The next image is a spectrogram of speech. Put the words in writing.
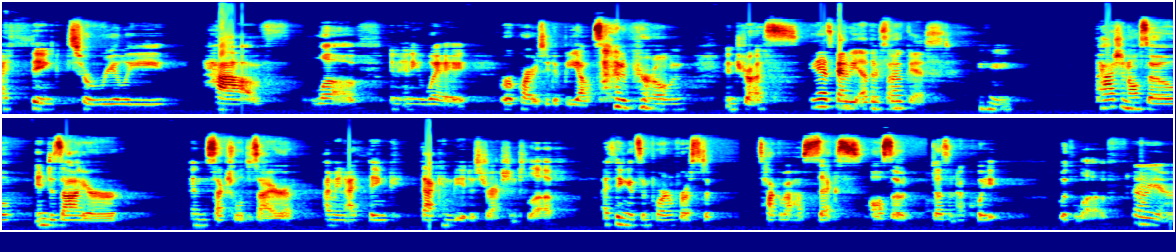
i think to really have love in any way requires you to be outside of your own interests Yeah, it's got to be other focused. hmm Passion also in desire and sexual desire. I mean, I think that can be a distraction to love. I think it's important for us to talk about how sex also doesn't equate with love. Oh yeah,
